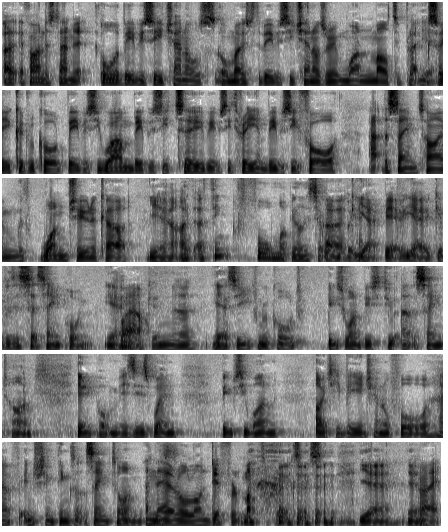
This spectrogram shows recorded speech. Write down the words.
uh, if I understand it, all the BBC channels, or most of the BBC channels, are in one multiplex. Yeah. So you could record BBC One, BBC Two, BBC Three, and BBC Four at the same time with one tuner card. Yeah, I, I think four might be on a separate Oh, one, but okay. yeah, yeah, yeah. Give us the same point. Yeah, Wow. you can. Uh, yeah, so you can record BBC One and BBC Two at the same time. The only problem is, is when BBC One, ITV, and Channel Four have interesting things at the same time. And they're all on different multiplexes. yeah, yeah, right.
